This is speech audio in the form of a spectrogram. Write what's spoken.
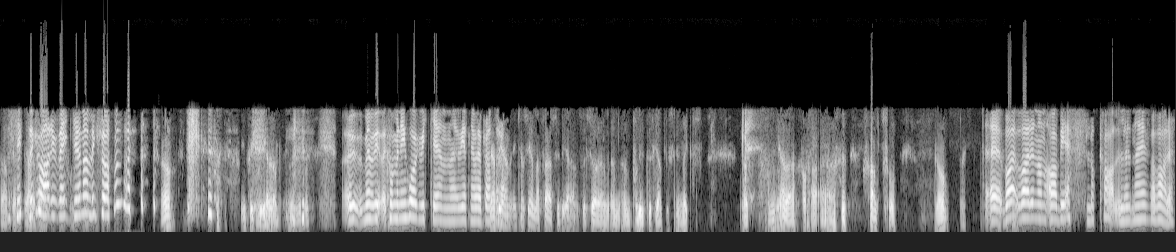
de. Sitter kvar i väggarna liksom. Ja. Infekterad. Men vi, kommer ni ihåg vilken, vet ni vad jag pratar Kanske om? en, kanske en affärsidé, alltså köra en, en, en politisk antisimix. Att sanera, alltså, ja. Eh, var, var det någon ABF-lokal eller nej, vad var det?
